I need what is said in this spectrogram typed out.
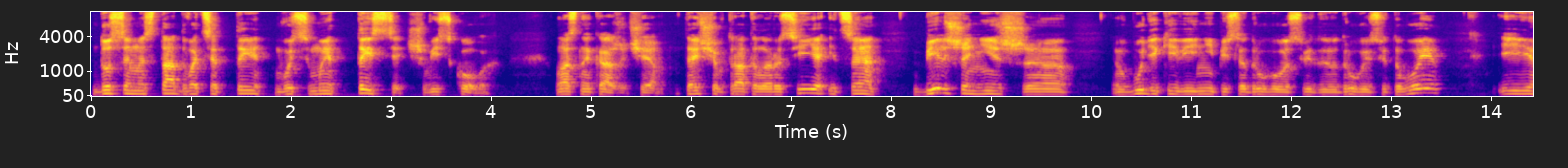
до 728 тисяч військових, власне кажучи, те, що втратила Росія, і це більше ніж е, в будь-якій війні після Другого Другої світової. І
